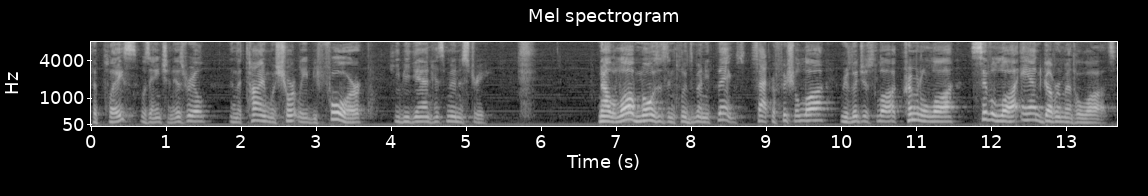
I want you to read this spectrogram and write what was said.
The place was ancient Israel, and the time was shortly before he began his ministry. Now, the law of Moses includes many things sacrificial law, religious law, criminal law, civil law, and governmental laws.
